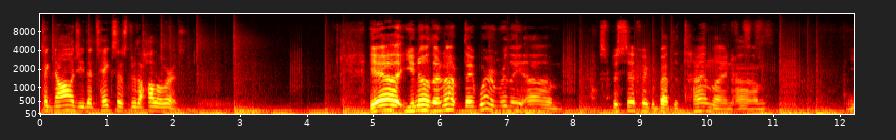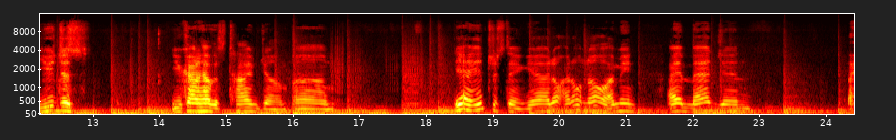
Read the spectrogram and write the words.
technology that takes us through the Hollow Earth. Yeah, you know they're not. They weren't really um, specific about the timeline. Um, you just you kind of have this time jump. Um, yeah, interesting. Yeah, I don't. I don't know. I mean, I imagine.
